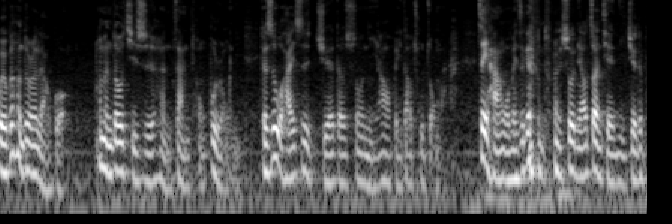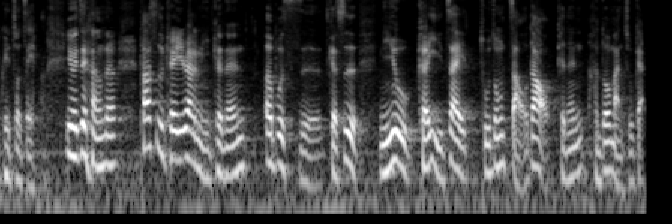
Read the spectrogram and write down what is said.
我有跟很多人聊过。他们都其实很赞同，不容易。可是我还是觉得说，你要回到初衷嘛，这一行我每次跟很多人说，你要赚钱，你绝对不可以做这行，因为这行呢，它是可以让你可能饿不死，可是你又可以在途中找到可能很多满足感。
